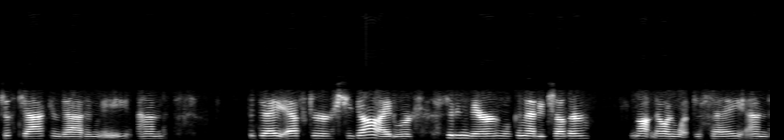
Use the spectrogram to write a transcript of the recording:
just Jack and Dad and me. And the day after she died, we're sitting there looking at each other, not knowing what to say. And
